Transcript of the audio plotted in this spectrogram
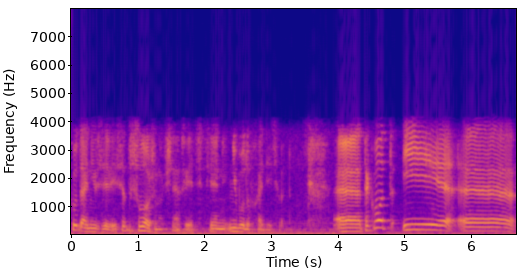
Откуда они взялись? Это сложно очень ответить, я не, буду входить в это. Э, так вот, и э,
